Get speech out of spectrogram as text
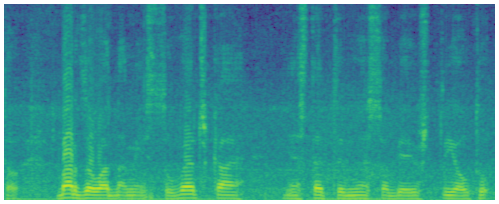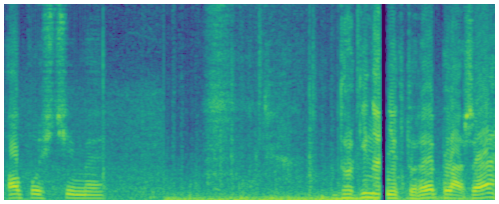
to bardzo ładna miejscóweczka. Niestety my sobie już ją tu opuścimy. Drogi na niektóre plaże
